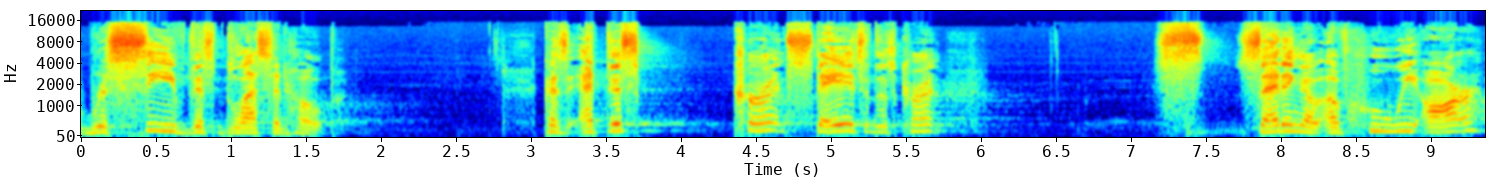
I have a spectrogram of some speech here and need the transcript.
receive this blessed hope. Because at this current stage, at this current setting of, of who we are,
